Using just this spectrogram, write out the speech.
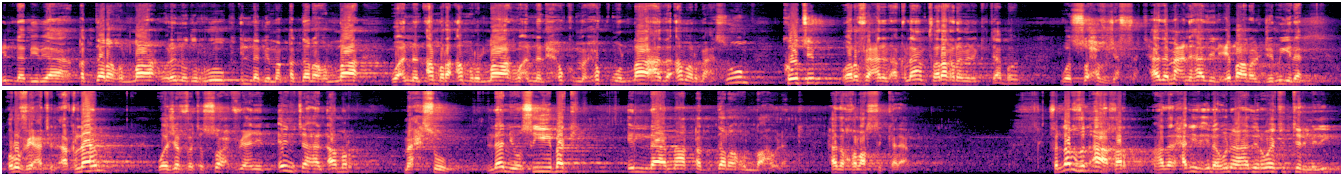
إلا بما قدره الله ولن يضروك إلا بما قدره الله وأن الأمر أمر الله وأن الحكم حكم الله. هذا أمر محسوم كتب ورفع عن الأقلام فرغنا من الكتاب والصحف جفت. هذا معنى هذه العبارة الجميلة رفعت الأقلام وجفت الصحف. يعني انتهى الأمر. محسوم لن يصيبك إلا ما قدره الله لك. هذا خلاصة الكلام. في اللفظ الآخر هذا الحديث إلى هنا هذه رواية الترمذي.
